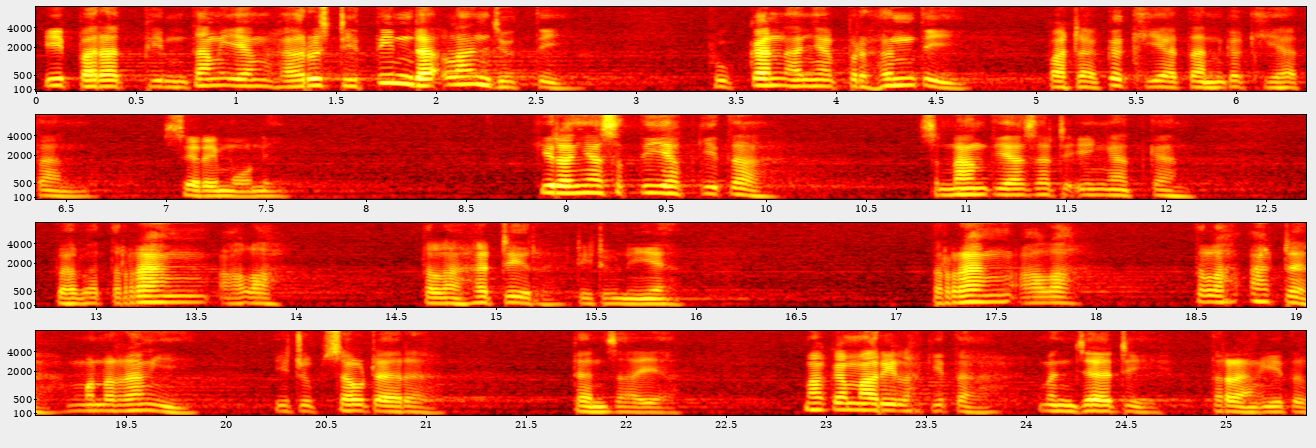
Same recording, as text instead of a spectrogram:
ibarat bintang yang harus ditindaklanjuti, bukan hanya berhenti pada kegiatan-kegiatan seremoni. Kiranya setiap kita senantiasa diingatkan bahwa terang Allah telah hadir di dunia. Terang Allah telah ada menerangi hidup saudara dan saya. Maka marilah kita menjadi terang itu.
